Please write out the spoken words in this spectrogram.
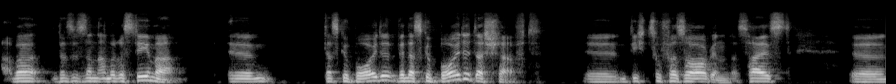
aber das ist ein anderes Thema. Ähm, das Gebäude, wenn das Gebäude das schafft, äh, dich zu versorgen, das heißt, äh,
